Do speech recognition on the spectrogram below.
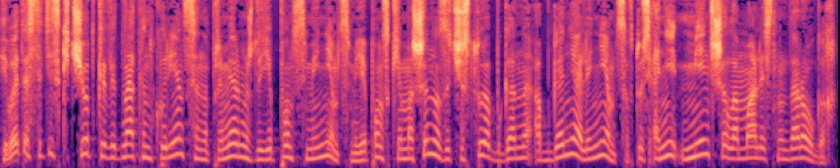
И в этой статистике четко видна конкуренция, например, между японцами и немцами. Японские машины зачастую обгоняли немцев. То есть они меньше ломались на дорогах.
